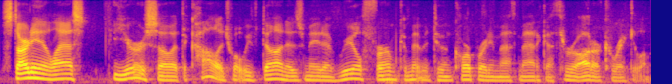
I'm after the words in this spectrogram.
Starting in the last year or so at the college, what we've done is made a real firm commitment to incorporating Mathematica throughout our curriculum.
